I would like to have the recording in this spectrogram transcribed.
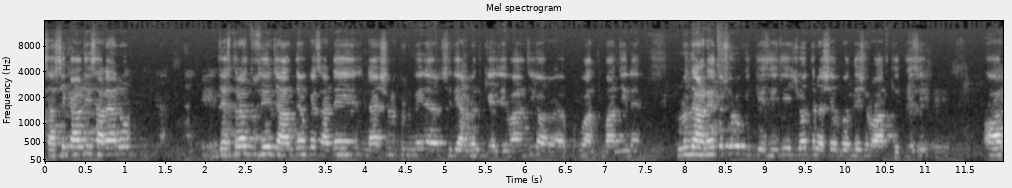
ਸਤਿ ਸ਼੍ਰੀ ਅਕਾਲ ਜੀ ਸਾਰਿਆਂ ਨੂੰ। ਜਿਸ ਤਰ੍ਹਾਂ ਤੁਸੀਂ ਜਾਣਦੇ ਹੋ ਕਿ ਸਾਡੇ ਨੈਸ਼ਨਲ ਕਨਵੀਨਰ ਸ਼੍ਰੀ ਅਰਵਿੰਦ ਕੇਜਰੀਵਾਲ ਜੀ ਔਰ ਭਗਵੰਤ ਮਾਨ ਜੀ ਨੇ ਲੁਧਿਆਣੇ ਤੋਂ ਸ਼ੁਰੂ ਕੀਤੀ ਸੀ ਜੀ, ਯੁੱਧ ਨਸ਼ੇ ਵਿਰੁੱਧ ਦੀ ਸ਼ੁਰੂਆਤ ਕੀਤੀ ਸੀ। ਔਰ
